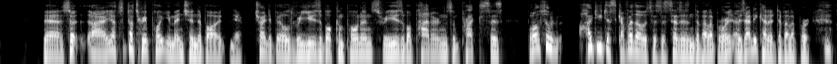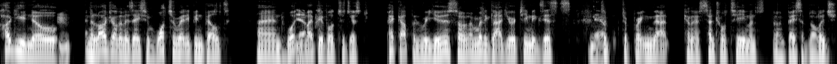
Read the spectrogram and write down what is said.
Yeah, so uh, that's that's a great point you mentioned about yeah. trying to build reusable components, reusable patterns and practices, but also how do you discover those as a citizen developer or as any kind of developer? How do you know mm-hmm. in a large organization what's already been built and what yeah. you might be able to just pick up and reuse? So I'm really glad your team exists yeah. to, to bring that kind of central team and, and base of knowledge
